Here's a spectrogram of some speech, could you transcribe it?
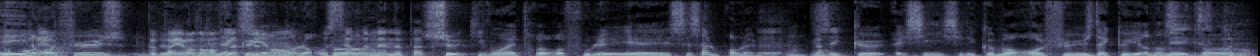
Et ils refusent. Il ne peut pas y avoir de remplacement dans leur au sein même peuple. Ceux qui vont être refoulés, et c'est ça le problème. Euh, c'est que, et si, si les Comores refusent d'accueillir dans ces ports,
